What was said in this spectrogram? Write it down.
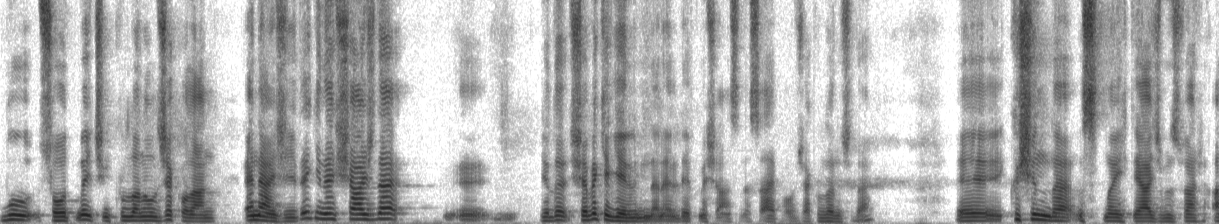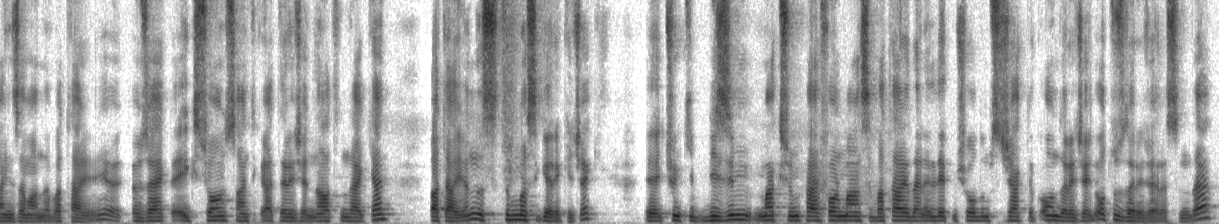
bu soğutma için kullanılacak olan enerjiyi de yine şarjda e, ya da şebeke geriliminden elde etme şansına sahip olacak kullanıcılar. E, kışın da ısıtma ihtiyacımız var aynı zamanda bataryayı. Özellikle eksi 10 santigrat derecenin altındayken bataryanın ısıtılması gerekecek. E, çünkü bizim maksimum performansı bataryadan elde etmiş olduğumuz sıcaklık 10 derece ile 30 derece arasında.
